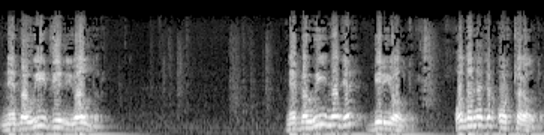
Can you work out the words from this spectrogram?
Nebevi bir yoldur. Nebevi nedir? Bir yoldur. O da nedir? Orta yoldur.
